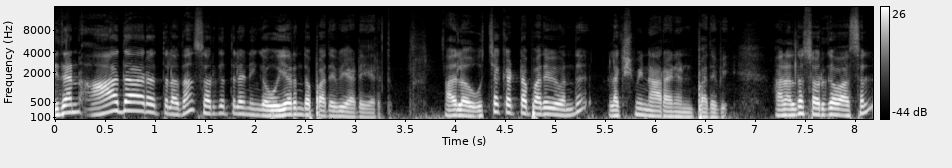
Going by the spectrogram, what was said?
இதன் ஆதாரத்தில் தான் சொர்க்கத்தில் நீங்கள் உயர்ந்த பதவி அடையிறது. அதில் உச்சக்கட்ட பதவி வந்து லக்ஷ்மி நாராயணன் பதவி. அதனால தான் சொர்க்கவாசல்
